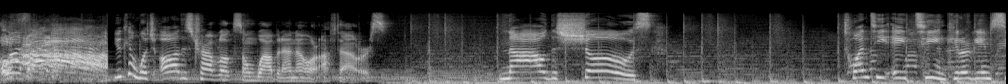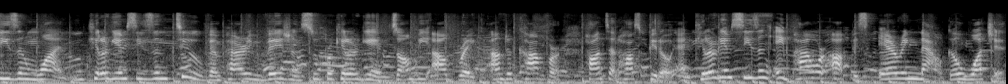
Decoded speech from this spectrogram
Osaka. You can watch all these travelogues on Wah!Banana or After Hours. Now the shows. 2018 Killer Game Season 1, Killer Game Season 2, Vampire Invasion, Super Killer Game, Zombie Outbreak, Undercover, Haunted Hospital, and Killer Game Season 8 Power Up is airing now. Go watch it.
